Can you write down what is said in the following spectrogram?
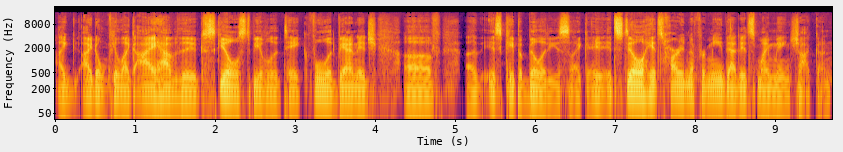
I, I don't feel like I have the skills to be able to take full advantage of uh, its capabilities. Like it, it still hits hard enough for me that it's my main shotgun.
